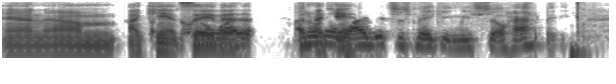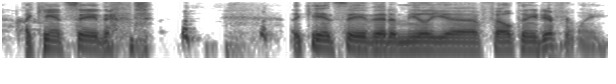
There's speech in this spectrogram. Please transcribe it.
And um, I can't don't say why that, I don't I know why this is making me so happy. I can't say that, I can't say that Amelia felt any differently.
